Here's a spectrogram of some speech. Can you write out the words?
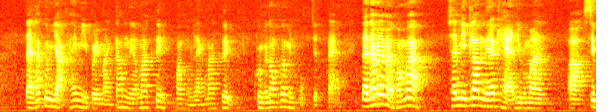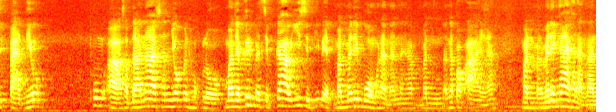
5 แต่ถ้าคุณอยากให้มีปริมาณกล้ามเนื้อมากขึ้น ความแข็งแรงมากขึ้น คุณก็ต้องเพิ่มเป็น 6 7 8 แต่นั่นไม่ได้หมายความว่า ฉันมีกล้ามเนื้อแขนอยู่ประมาณ18 นิ้วพุ่งสัปดาห์หน้าฉันยกเป็น 6 โล มันจะขึ้นเป็น 19 20 21 มันไม่ได้บวมขนาดนั้นนะครับ มันอันนั้นป๊อปอายนะมันมันไม่ได้ง่ายขนาดนั้น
